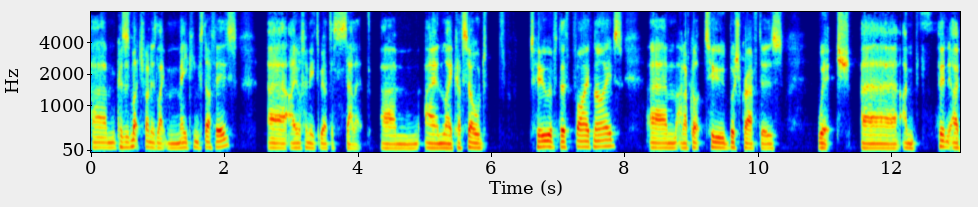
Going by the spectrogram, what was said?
because um, as much fun as like making stuff is, uh, I also need to be able to sell it. Um, and like I've sold two of the five knives, um, and I've got two bushcrafters, which uh, I'm fin- I,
